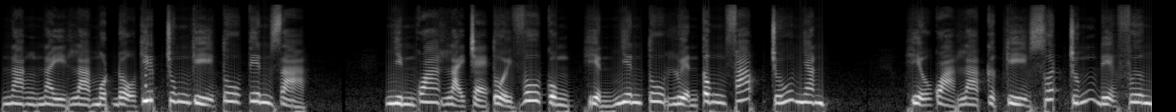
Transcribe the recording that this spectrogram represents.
Nàng này là một độ kiếp trung kỳ tu tiên giả. Nhìn qua lại trẻ tuổi vô cùng, hiển nhiên tu luyện công pháp chú nhăn. Hiệu quả là cực kỳ xuất chúng địa phương.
